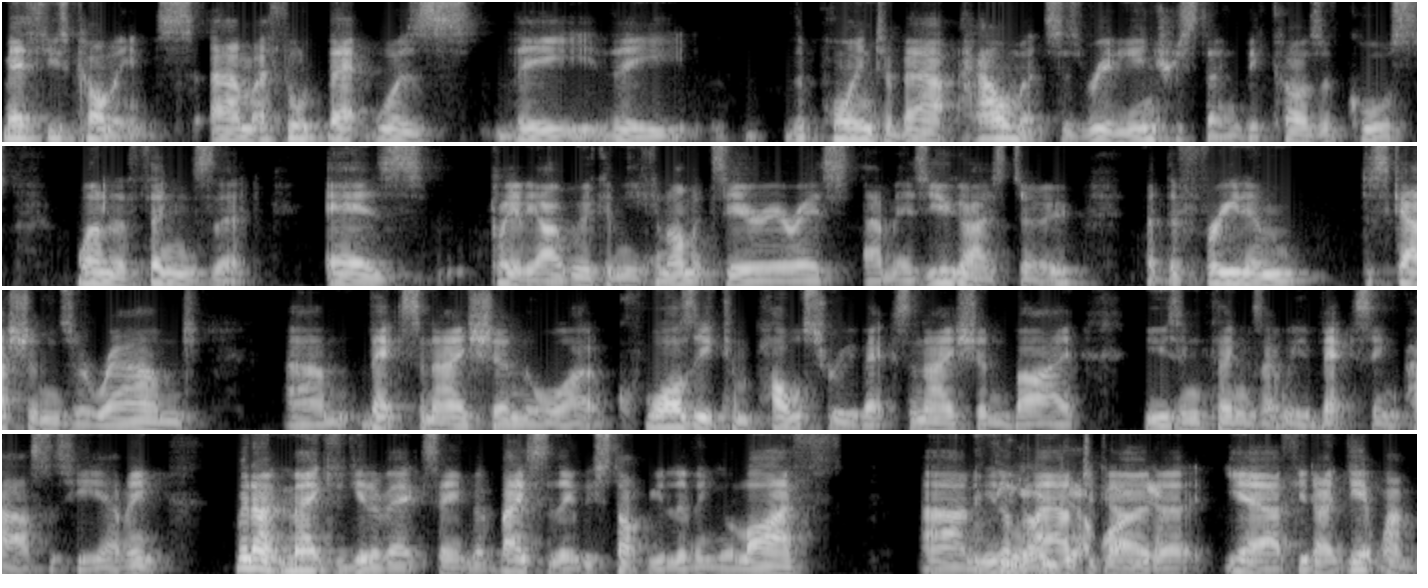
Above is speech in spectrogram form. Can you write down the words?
Matthew's comments, um, I thought that was the, the, the point about helmets is really interesting because, of course, one of the things that as clearly I work in the economics area as, um, as you guys do, but the freedom discussions around um, vaccination or quasi compulsory vaccination by using things like we have vaccine passes here. I mean, we don't make you get a vaccine, but basically we stop you living your life. Um, you're not allowed to go one, yeah. to, yeah, if you don't get one.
